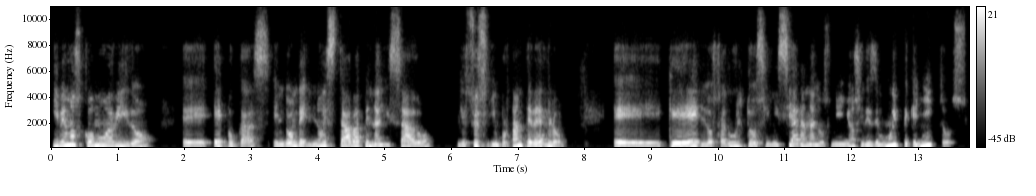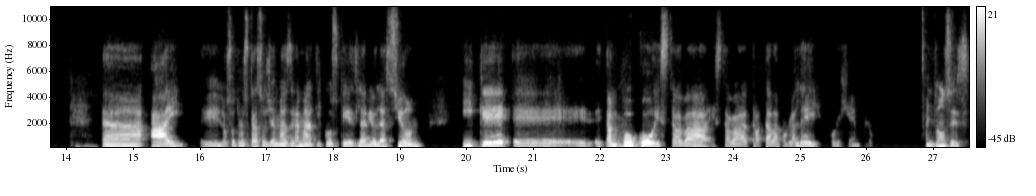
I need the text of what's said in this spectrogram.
Y vemos cómo ha habido eh, épocas en donde no estaba penalizado, y eso es importante verlo, eh, que los adultos iniciaran a los niños y desde muy pequeñitos. Uh, hay eh, los otros casos ya más dramáticos, que es la violación y que eh, tampoco estaba, estaba tratada por la ley, por ejemplo. Entonces,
